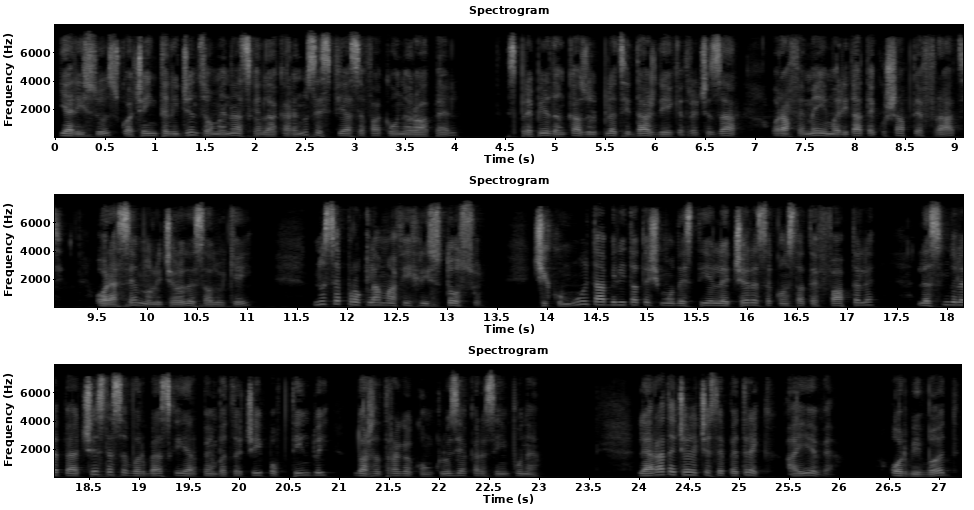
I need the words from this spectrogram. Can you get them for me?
Iar Isus, cu acea inteligență omenească la care nu se sfia să facă un apel, spre pildă în cazul plății dajdiei către cezar, ori a femeii măritate cu șapte frați, ori a semnului celor de Saduchei, nu se proclamă a fi Hristosul, ci cu multă abilitate și modestie le cere să constate faptele, lăsându-le pe acestea să vorbească, iar pe învățăcei poftindu-i doar să tragă concluzia care se impunea. Le arată cele ce se petrec, aievea. Orbii văd,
